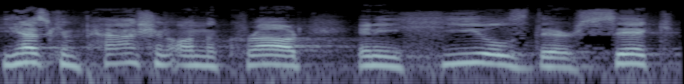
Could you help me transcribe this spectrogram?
He has compassion on the crowd and he heals their sick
